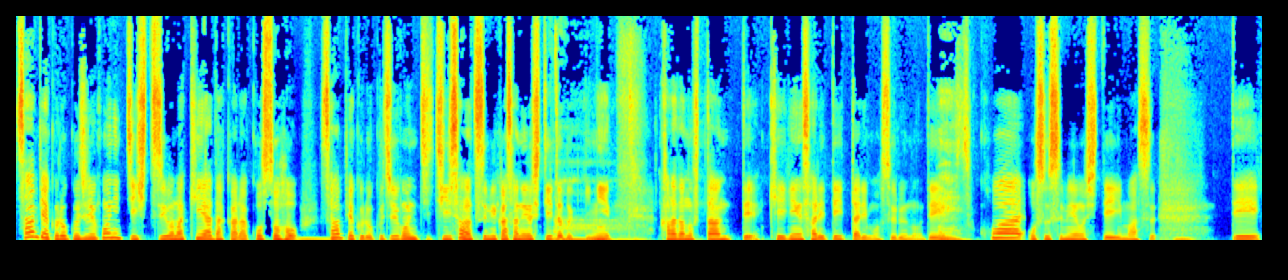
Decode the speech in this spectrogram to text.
365日必要なケアだからこそ、365日小さな積み重ねをしていた時に、体の負担って軽減されていったりもするので、ええそこはお勧めをしています。で、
